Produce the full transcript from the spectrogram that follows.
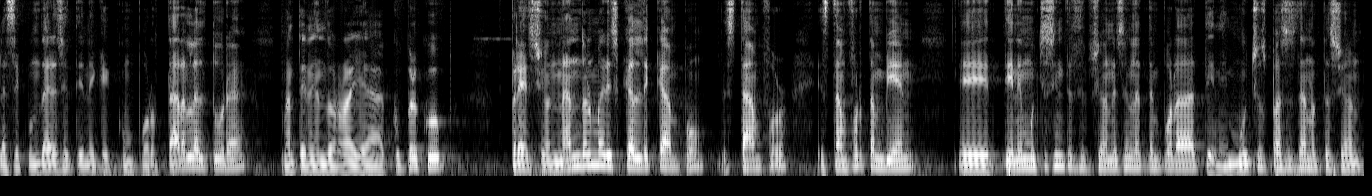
La secundaria se tiene que comportar a la altura, manteniendo raya a Cooper Coop, presionando al mariscal de campo, Stanford. Stanford también eh, tiene muchas intercepciones en la temporada, tiene muchos pases de anotación,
